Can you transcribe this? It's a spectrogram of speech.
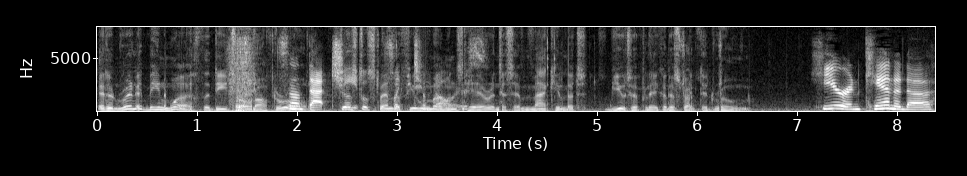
It had really been worth the detour after It's all, not that just to spend It's a few moments $2. here in this immaculate, beautifully constructed room. Here in Canada,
